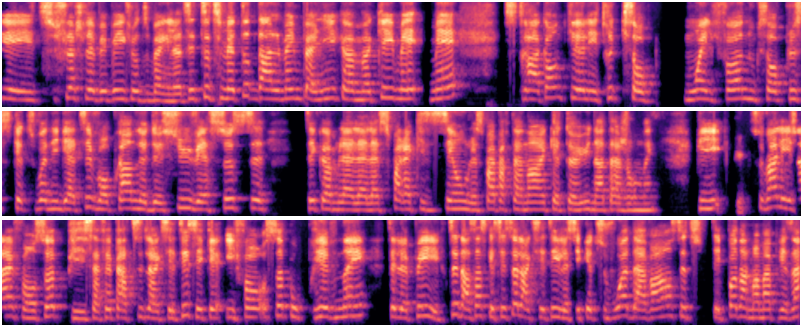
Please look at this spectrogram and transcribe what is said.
et tu flushes le bébé avec l'eau du bain. Là. Tu, sais, tu mets tout dans le même panier comme OK, mais, mais tu te rends compte que les trucs qui sont moins le fun ou qui sont plus que tu vois négatifs vont prendre le dessus versus c'est comme la, la, la, super acquisition ou le super partenaire que tu as eu dans ta journée. Puis souvent, les gens font ça, puis ça fait partie de l'anxiété, c'est qu'ils font ça pour prévenir c'est le pire. Tu sais, dans le sens que c'est ça l'anxiété, c'est que tu vois d'avance, tu n'es pas dans le moment présent,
